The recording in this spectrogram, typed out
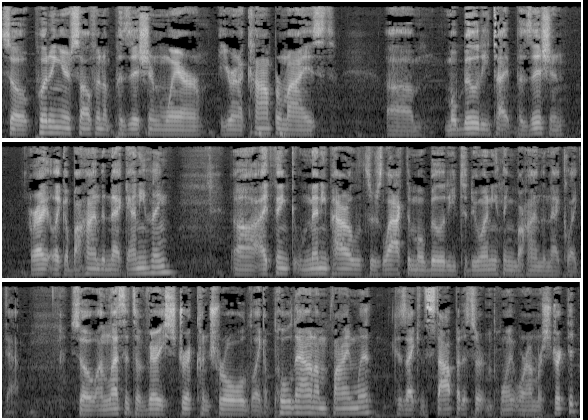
So putting yourself in a position where you're in a compromised um, mobility type position, right, like a behind the neck anything. Uh, I think many powerlifters lack the mobility to do anything behind the neck like that. So unless it's a very strict controlled, like a pull down, I'm fine with because I can stop at a certain point where I'm restricted.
